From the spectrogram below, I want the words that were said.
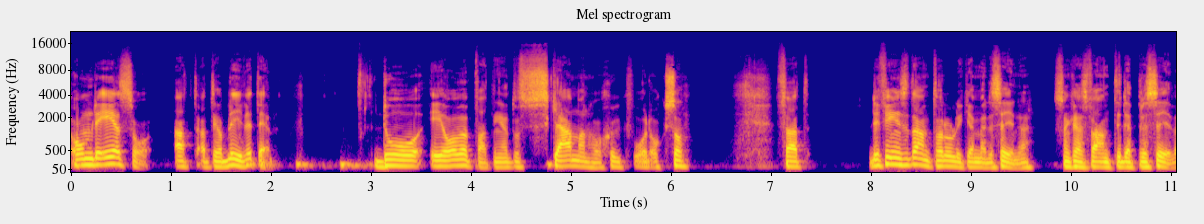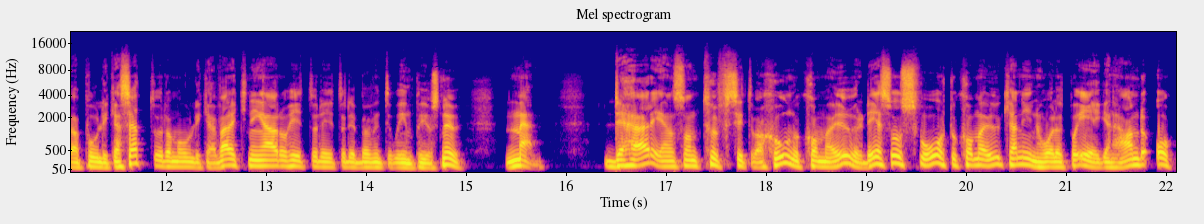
om det är så att, att det har blivit det, då är jag av uppfattningen att då ska man ha sjukvård också. För att det finns ett antal olika mediciner som kallas för antidepressiva på olika sätt och de har olika verkningar och hit och dit och det behöver vi inte gå in på just nu. Men det här är en sån tuff situation att komma ur. Det är så svårt att komma ur kaninhålet på egen hand och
